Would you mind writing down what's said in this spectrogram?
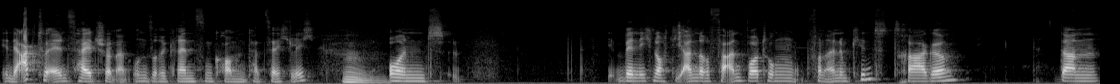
in der aktuellen Zeit schon an unsere Grenzen kommen tatsächlich. Und wenn ich noch die andere Verantwortung von einem Kind trage, dann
